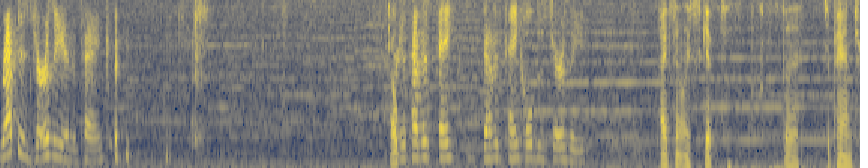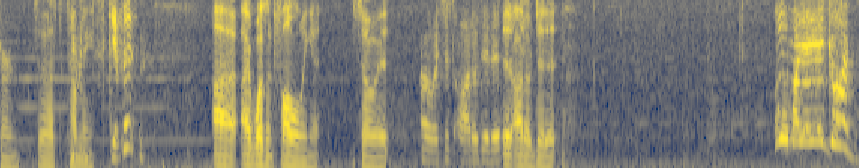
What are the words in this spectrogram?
wrap his jersey in the tank. Oh. Or just have his tank have his tank hold his jersey. I accidentally skipped the Japan turn, so to tell me. skip it? Uh, I wasn't following it, so it Oh, it just auto did it. it auto did it. Oh my AA gun!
